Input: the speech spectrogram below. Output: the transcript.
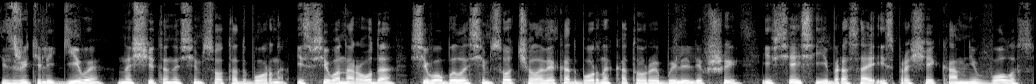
из жителей Гивы насчитано 700 отборных. Из всего народа всего было 700 человек отборных, которые были левши, и все сии, бросая из прощей камни в волос,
